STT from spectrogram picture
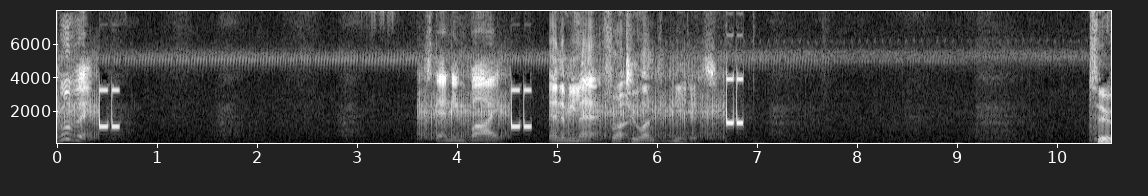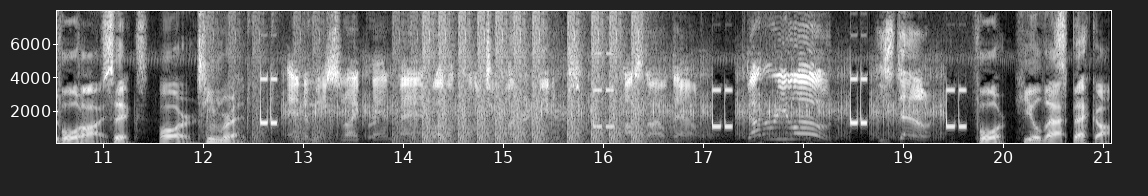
Moving. Standing by. Enemy man front 200 meters. Two, four, five, six, or Team Red. Enemy sniper 4. Heal that spec off.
